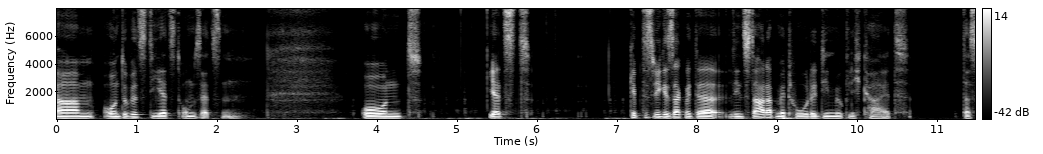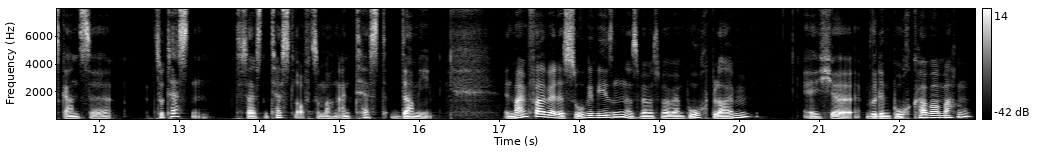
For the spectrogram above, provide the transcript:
ähm, und du willst die jetzt umsetzen. Und jetzt gibt es, wie gesagt, mit der Lean Startup Methode die Möglichkeit, das Ganze zu testen. Das heißt, einen Testlauf zu machen, einen Test-Dummy. In meinem Fall wäre das so gewesen, also wenn wir jetzt mal beim Buch bleiben, ich äh, würde ein Buchcover machen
